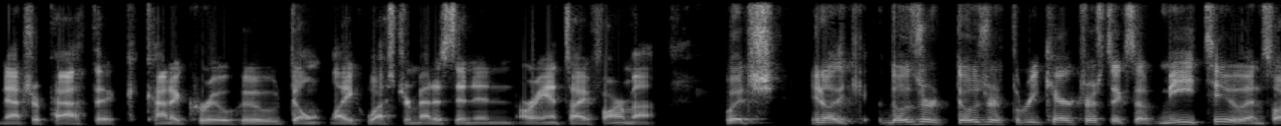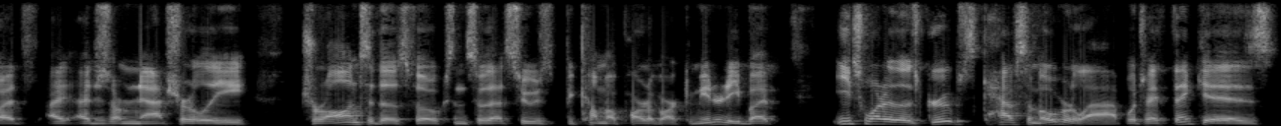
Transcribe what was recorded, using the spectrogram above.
naturopathic kind of crew who don't like Western medicine and are anti pharma. Which you know like those are those are three characteristics of me too, and so I I, I just am naturally drawn to those folks, and so that's who's become a part of our community. But each one of those groups have some overlap, which I think is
